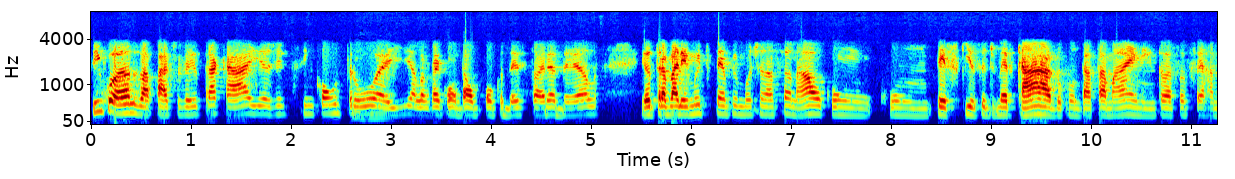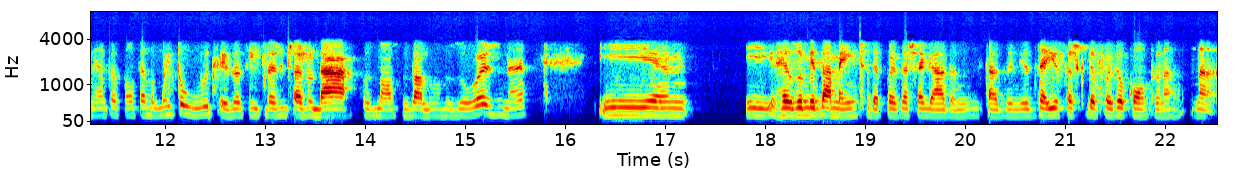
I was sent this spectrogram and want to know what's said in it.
cinco anos, a Paty veio para cá e a gente se encontrou uhum. aí. Ela vai contar um pouco da história dela. Eu trabalhei muito tempo em multinacional com, com pesquisa de mercado, com data mining, então essas ferramentas estão sendo muito úteis assim para a gente ajudar os nossos alunos hoje, né? E, e resumidamente, depois da chegada nos Estados Unidos, é isso. Acho que depois eu conto na, na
